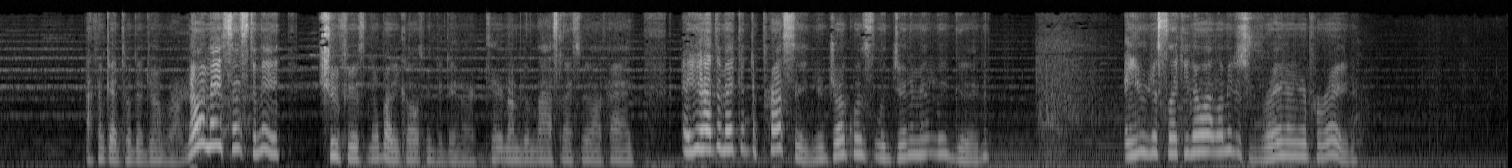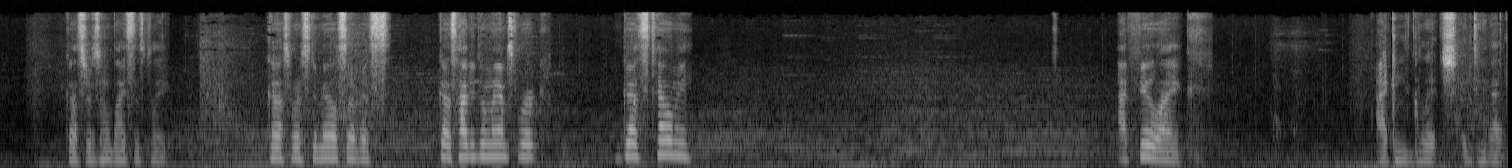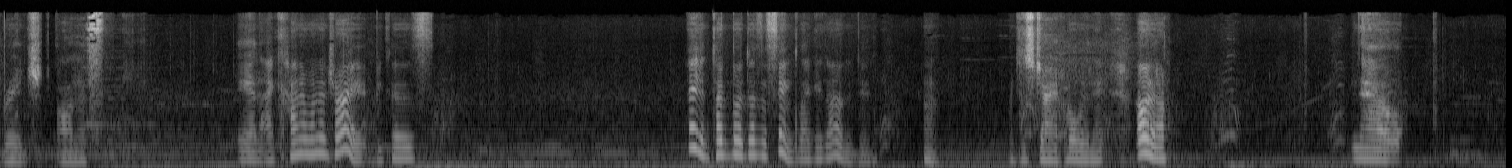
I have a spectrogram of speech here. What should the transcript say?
I think I told that joke wrong. No, it made sense to me. Truth is, nobody calls me to dinner. Can't remember the last nice meal I've had. And you had to make it depressing. Your joke was legitimately good. And you were just like, you know what, let me just rain on your parade. Gus, there's no license plate. Gus, where's the mail service? Gus, how do the lamps work? Gus, tell me. I feel like I can glitch into that bridge, honestly. And I kind of want to try it because... Hey, the tugboat doesn't sink like it thought it did. Hmm. With this giant hole in it. Oh no. Now,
